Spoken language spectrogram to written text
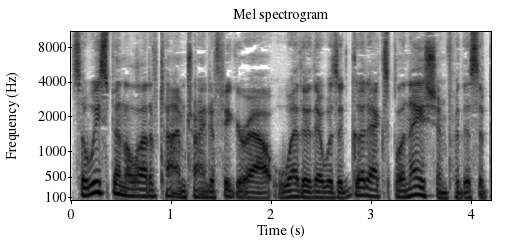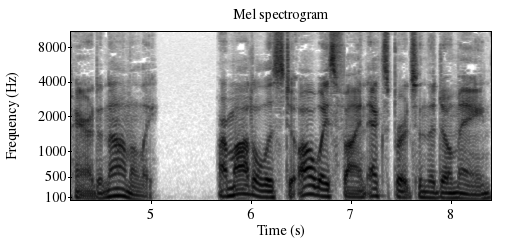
so we spent a lot of time trying to figure out whether there was a good explanation for this apparent anomaly. Our model is to always find experts in the domain,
